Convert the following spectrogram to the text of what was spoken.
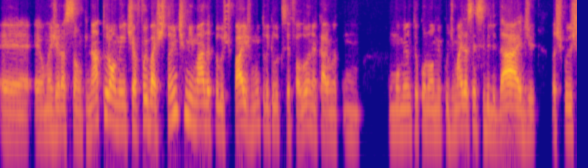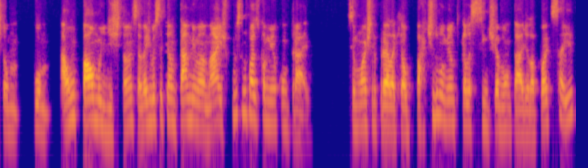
é, é uma geração que naturalmente já foi bastante mimada pelos pais, muito daquilo que você falou, né, cara? Um, um momento econômico de mais acessibilidade, as coisas estão pô, a um palmo de distância, ao invés de você tentar mimar mais, por que você não faz o caminho contrário? Você mostra para ela que, a partir do momento que ela se sentir à vontade, ela pode sair,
